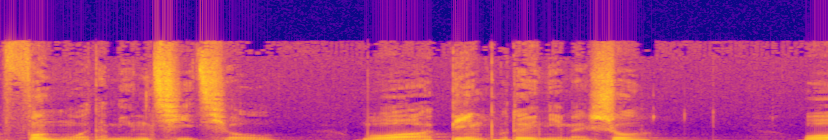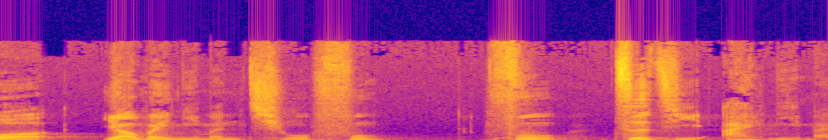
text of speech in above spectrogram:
奉我的名祈求，我并不对你们说，我要为你们求父，父自己爱你们。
